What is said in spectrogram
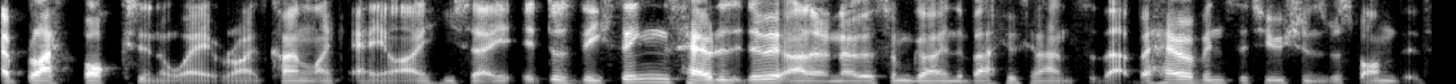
a black box in a way, right? It's kind of like AI. You say it does these things. How does it do it? I don't know. There's some guy in the back who can answer that. But how have institutions responded?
